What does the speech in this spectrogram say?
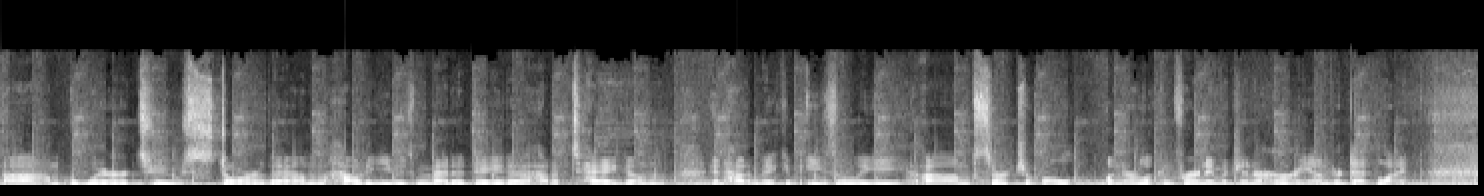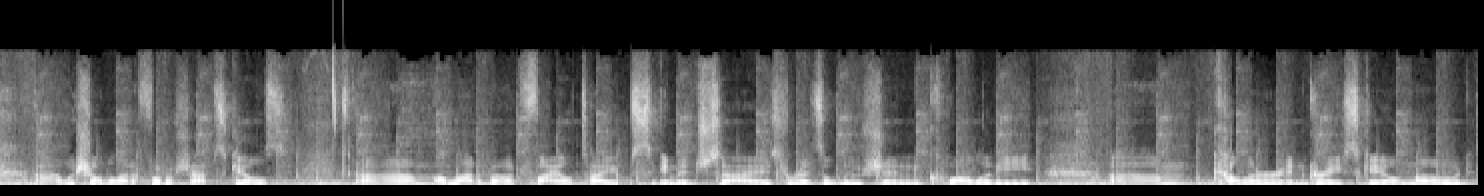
um, where to store them, how to use metadata, how to tag them, and how to make them easily um, searchable when they're looking for an image in a hurry under deadline. Uh, we show them a lot of Photoshop skills, um, a lot about file types, image size, resolution, quality, um, color and grayscale mode,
